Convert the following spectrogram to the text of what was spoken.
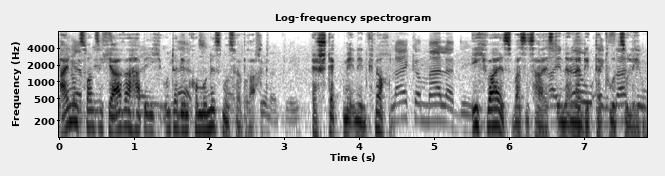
21 Jahre habe ich unter dem Kommunismus verbracht. Er steckt mir in den Knochen. Ich weiß, was es heißt, in einer Diktatur zu leben.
